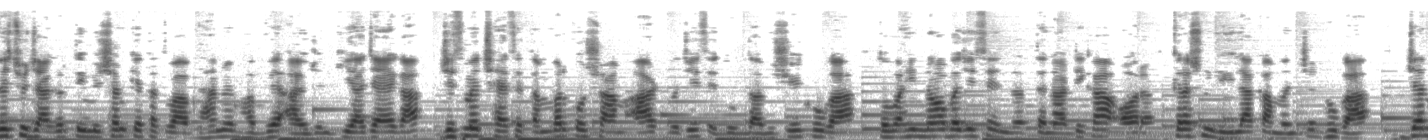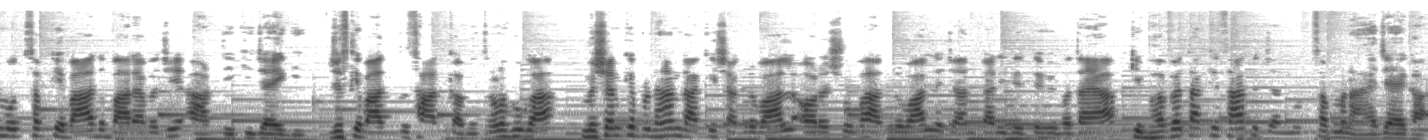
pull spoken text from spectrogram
विश्व जागृति मिशन के तत्वावधान में भव्य आयोजन किया जाएगा, जिसमें छह सितंबर को शाम आठ बजे ऐसी दुग्धाभिषेक होगा तो वही नौ बजे ऐसी नृत्य नाटिका और कृष्ण लीला का मंचन होगा जन्म उत्सव के बाद 12 बजे आरती की जाएगी, जिसके बाद प्रसाद का वितरण होगा। मिशन के प्रधान राकेश अग्रवाल और शोभा अग्रवाल ने जानकारी देते हुए बताया कि भव्यता के साथ जन्मोत्सव मनाया जाएगा,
